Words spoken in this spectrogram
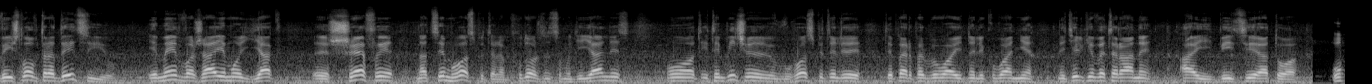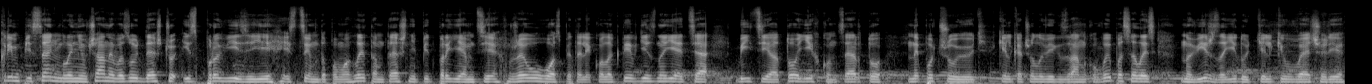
війшло в традицію, і ми вважаємо як шефи над цим госпіталем, художня самодіяльність. От, і тим більше в госпіталі тепер перебувають на лікуванні не тільки ветерани, а й бійці АТО. Окрім пісень, млинівчани везуть дещо із провізії. І з цим допомогли тамтешні підприємці. Вже у госпіталі колектив дізнається, бійці АТО їх концерту не почують. Кілька чоловік зранку виписались, нові ж заїдуть тільки ввечері.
